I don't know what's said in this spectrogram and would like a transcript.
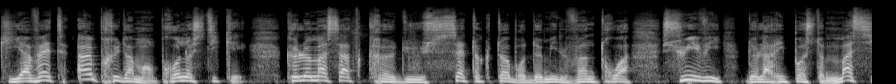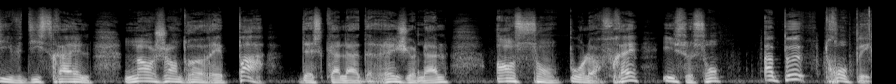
qui avaient imprudemment pronostiqué que le massacre du 7 octobre 2023, suivi de la riposte massive d'Israël, n'engendrerait pas d'escalade régionale, en sont pour leurs frais, ils se sont un peu trompés.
